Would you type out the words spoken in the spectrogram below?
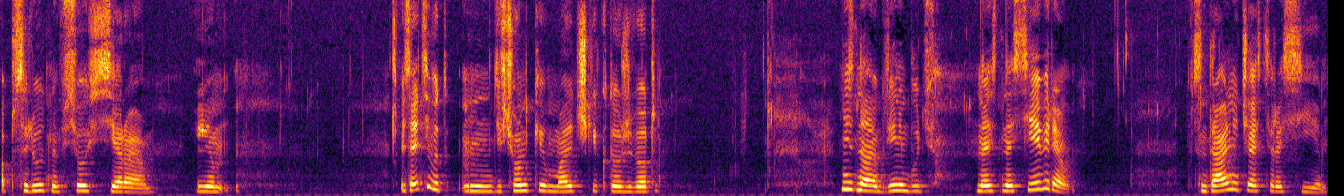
Абсолютно все серое. И, и знаете, вот девчонки, мальчики, кто живет, не знаю, где-нибудь на, на севере, центральной части России,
